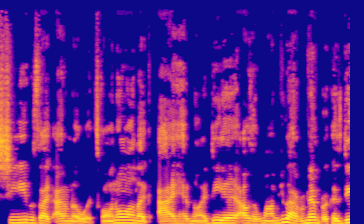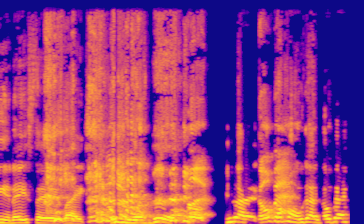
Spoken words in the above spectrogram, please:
She was like, I don't know what's going on. Like, I have no idea. I was like, Mom, you gotta remember because DNA said like this was good. So you gotta Go back. Come on, we gotta go back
